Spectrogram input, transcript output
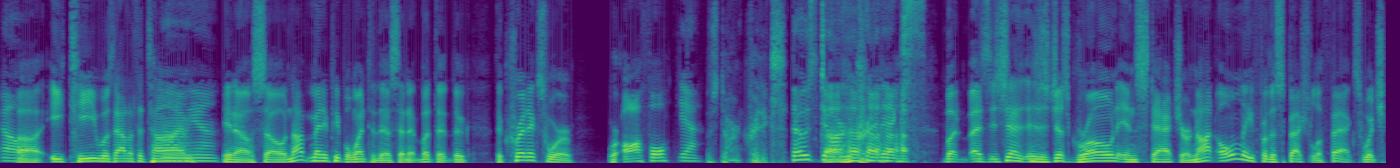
Oh. Uh, E.T. was out at the time. Oh, yeah. You know, so not many people went to this, and it, but the, the the critics were were awful. Yeah. those darn critics. Those darn critics. But as it's just, it has just grown in stature, not only for the special effects, which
